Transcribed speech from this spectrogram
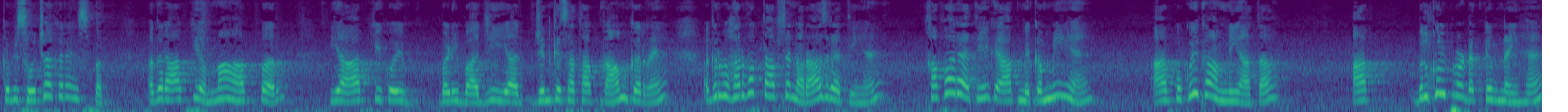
کبھی سوچا کریں اس پر۔ اگر آپ کی اماں آپ پر، یا آپ کی کوئی بڑی باجی، یا جن کے ساتھ آپ کام کر رہے ہیں، اگر وہ ہر وقت آپ سے ناراض رہتی ہیں خفا رہتی ہیں کہ آپ نکمی ہیں، آپ کو کوئی کام نہیں آتا، آپ بالکل پروڈکٹیو نہیں ہیں،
